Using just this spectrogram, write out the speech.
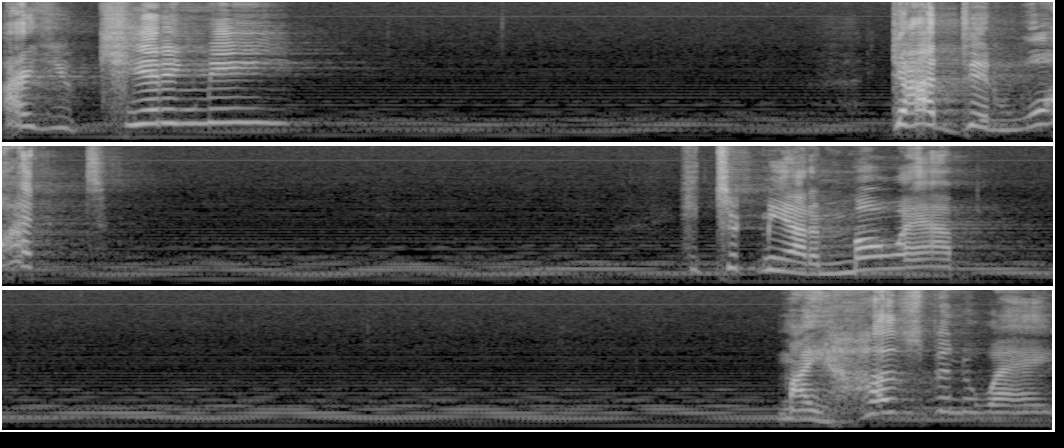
Are you kidding me? God did what? He took me out of Moab. My husband away.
